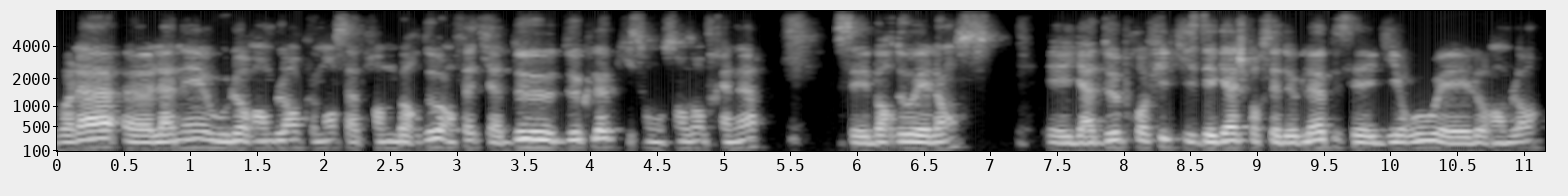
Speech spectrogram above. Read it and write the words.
voilà, euh, l'année où Laurent Blanc commence à prendre Bordeaux, en fait, il y a deux, clubs qui sont sans entraîneur, c'est Bordeaux et Lens. Et il y a deux profils qui se dégagent pour ces deux clubs, c'est Giroud et Laurent Blanc.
